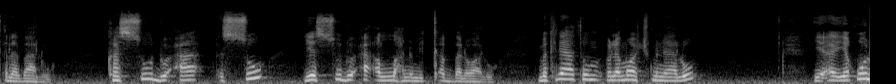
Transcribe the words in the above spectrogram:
ጥለብ አሉ ከሱ ዱዓ እሱ የእሱ ዱዓ አላህ ነው የሚቀበለው አሉ ምክንያቱም ዑለማዎች ምን ያሉ يقول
